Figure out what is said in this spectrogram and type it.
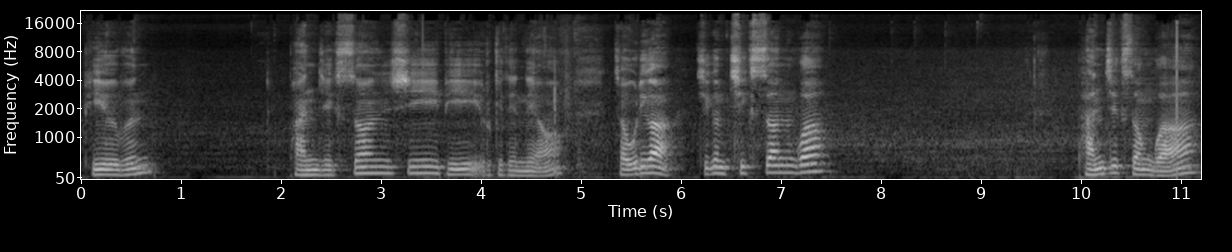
비읍은 반직선 CB 이렇게 됐네요. 자, 우리가 지금 직선과 반직선과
